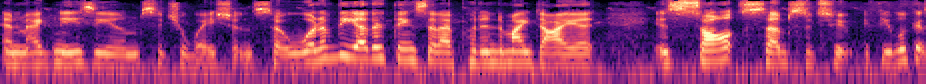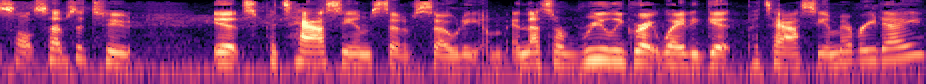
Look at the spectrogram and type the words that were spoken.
and magnesium situation. So one of the other things that I put into my diet is salt substitute. If you look at salt substitute, it's potassium instead of sodium, and that's a really great way to get potassium every day.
